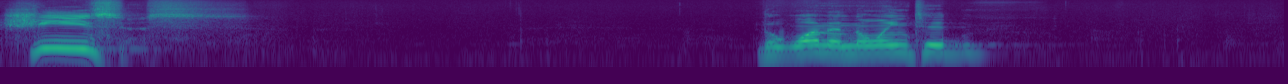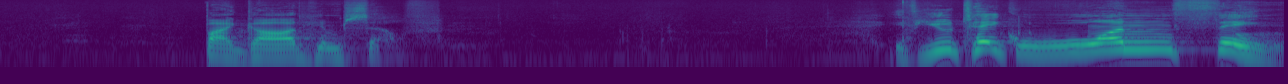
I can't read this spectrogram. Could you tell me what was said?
Jesus, the one anointed by God Himself. If you take one thing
